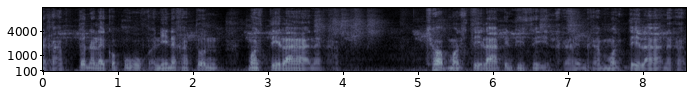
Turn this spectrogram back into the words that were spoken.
นะครับ ต้นอะไรก็ปลูกอันนี้นะครับ ต้นมอนสเตล่านะครับ ชอบมอนสเตล่าเป็นพิเศษนะครับเห็นไหมครับมอนสเตล่านะครับ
